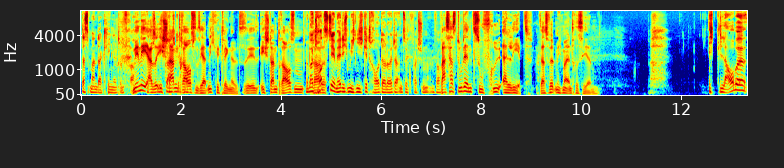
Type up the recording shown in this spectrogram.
dass man da klingelt und fragt. Nee, nee, also ich stand draußen, sie hat nicht geklingelt. Sie, ich stand draußen. Aber gerade- trotzdem hätte ich mich nicht getraut, da Leute anzuquatschen. Einfach. Was hast du denn zu früh erlebt? Das würde mich mal interessieren. Ich glaube,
